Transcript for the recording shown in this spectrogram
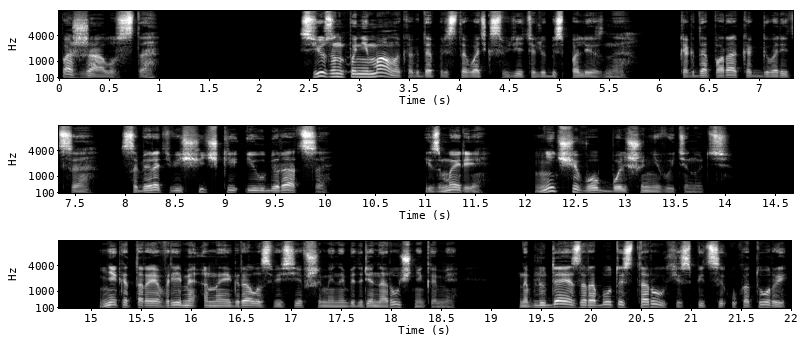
Пожалуйста. Сьюзан понимала, когда приставать к свидетелю бесполезно, когда пора, как говорится, собирать вещички и убираться. Из Мэри ничего больше не вытянуть. Некоторое время она играла с висевшими на бедре наручниками, наблюдая за работой старухи, спицы у которой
